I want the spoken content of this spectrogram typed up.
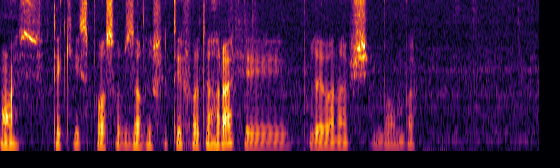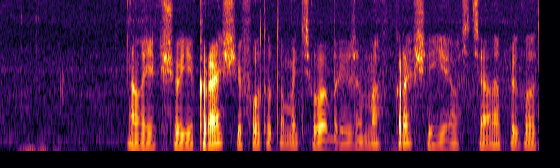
Ось в такий спосіб залишити фотографію і буде вона взагалі бомба. Але якщо є краще фото, то ми цю обріжемо. А краще є ось ця, наприклад.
